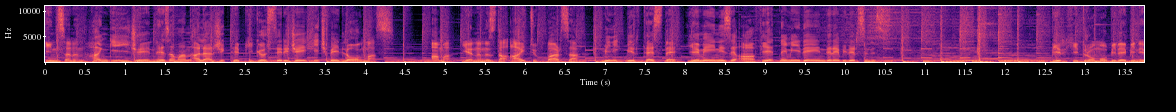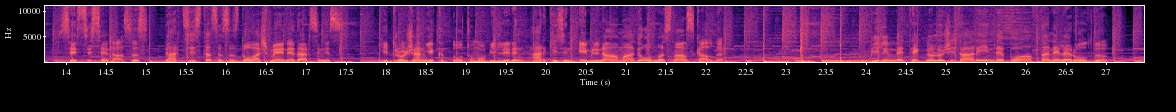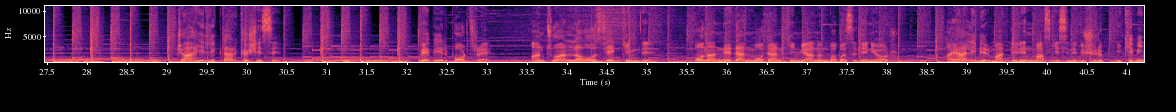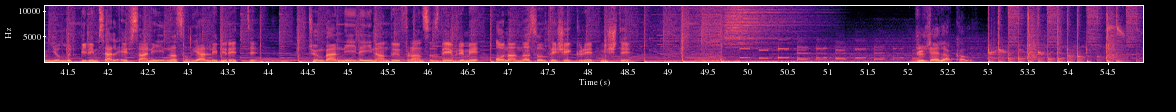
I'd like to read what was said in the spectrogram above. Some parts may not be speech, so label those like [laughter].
İnsanın hangi yiyeceğe ne zaman alerjik tepki göstereceği hiç belli olmaz. Ama yanınızda iTüp varsa minik bir testle yemeğinizi afiyetle mideye indirebilirsiniz. Bir hidromobile binip sessiz sedasız, dertsiz tasasız dolaşmaya ne dersiniz? Hidrojen yakıtlı otomobillerin herkesin emrine amade olmasına az kaldı. Bilim ve teknoloji tarihinde bu hafta neler oldu? Cahillikler Köşesi Ve bir portre. Antoine Lavoisier kimdi? Ona neden modern kimyanın babası deniyor? Hayali bir maddenin maskesini düşürüp 2000 yıllık bilimsel efsaneyi nasıl yerle bir etti? Tüm benliğiyle inandığı Fransız devrimi ona nasıl teşekkür etmişti? Güzel akıl.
